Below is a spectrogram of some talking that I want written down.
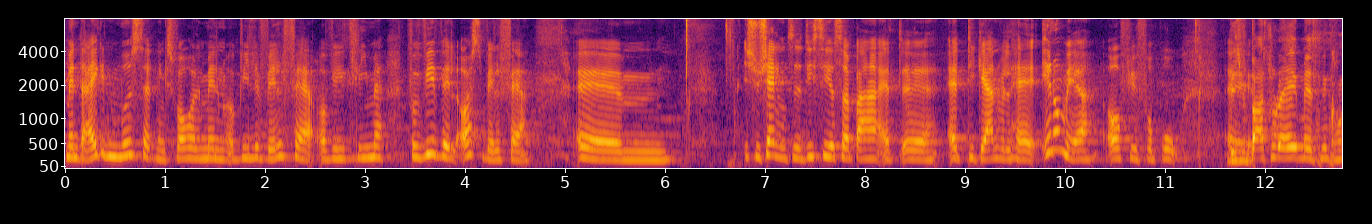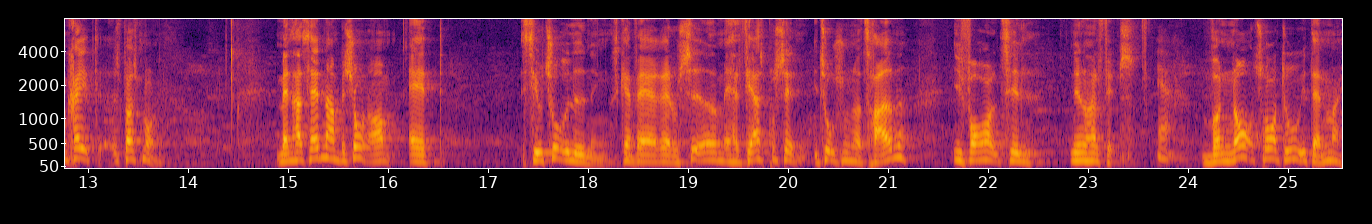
Men der er ikke et modsætningsforhold mellem at ville velfærd og ville klima, for vi vil også velfærd. Øh, Socialdemokratiet, de siger så bare, at, øh, at de gerne vil have endnu mere offentlig forbrug. Hvis vi bare slutter af med sådan et konkret spørgsmål. Man har sat en ambition om, at CO2-udledningen skal være reduceret med 70 procent i 2030 i forhold til 1990. Ja. Hvornår tror du i Danmark,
